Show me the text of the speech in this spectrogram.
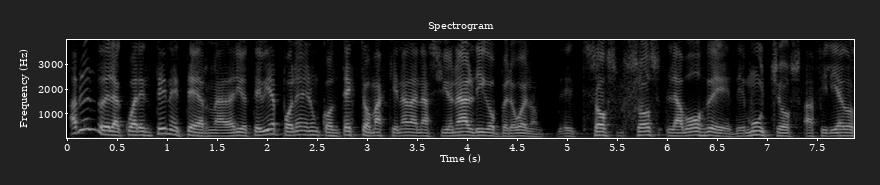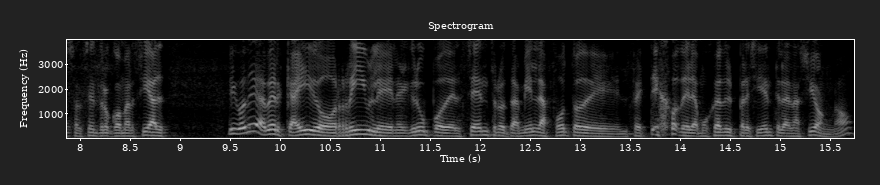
Hablando de la cuarentena eterna, Darío, te voy a poner en un contexto más que nada nacional, digo, pero bueno, eh, sos, sos la voz de, de muchos afiliados al centro comercial. Digo, debe haber caído horrible en el grupo del centro también la foto del festejo de la mujer del presidente de la nación, ¿no?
